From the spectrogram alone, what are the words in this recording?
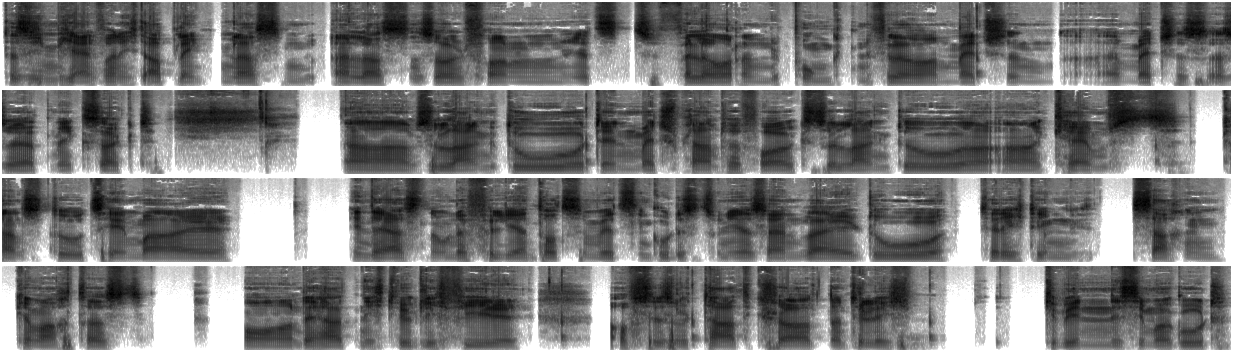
dass ich mich einfach nicht ablenken lassen äh, lassen soll von jetzt verlorenen Punkten, verlorenen Matches. Äh, Matches. Also er hat mir gesagt, äh, solange du den Matchplan verfolgst, solange du äh, kämpfst, kannst du zehnmal in der ersten Runde verlieren. Trotzdem wird es ein gutes Turnier sein, weil du die richtigen Sachen gemacht hast. Und er hat nicht wirklich viel aufs Resultat geschaut. Natürlich, gewinnen ist immer gut.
